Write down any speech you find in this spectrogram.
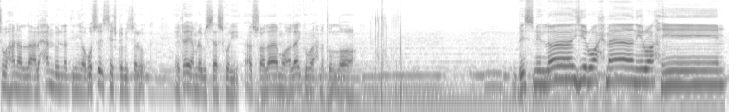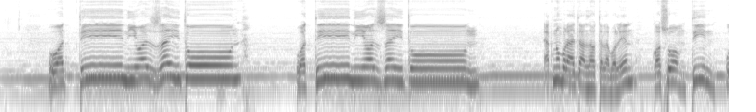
সুহান আল্লাহ আলহামদুলিল্লাহ তিনি অবশ্যই শ্রেষ্ঠ বিচারক এটাই আমরা বিশ্বাস করি আসসালামু আলাইকুম রহমতুল্লাহ বিসমিল্লাহ রহমান রহিম والتين والزيتون জাইতুন এক নম্বর আয়তে আল্লাহ তালা বলেন, কসম তিন ও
